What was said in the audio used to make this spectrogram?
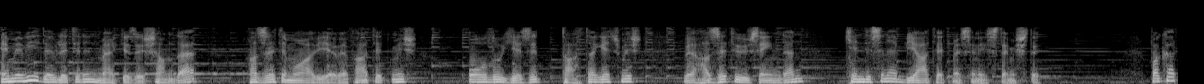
Emevi devletinin merkezi Şam'da Hazreti Muaviye vefat etmiş, oğlu Yezid tahta geçmiş ve Hazreti Hüseyin'den kendisine biat etmesini istemişti. Fakat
